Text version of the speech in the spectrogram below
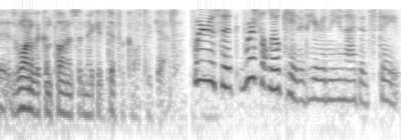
is one of the components that make it difficult to get. Where is it? Where's it located here in the United States?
